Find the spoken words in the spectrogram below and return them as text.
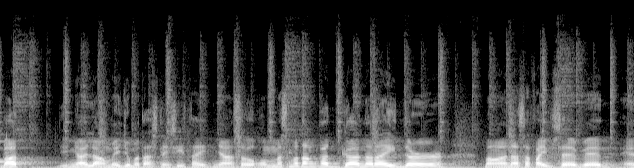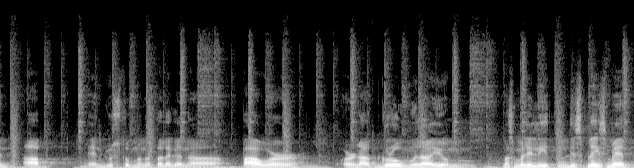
But, yun nga lang, medyo mataas na yung seat height niya. So, kung mas matangkad ka na rider, mga nasa 5'7 and up, and gusto mo na talaga na power or not grow mo na yung mas maliliit ng displacement,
